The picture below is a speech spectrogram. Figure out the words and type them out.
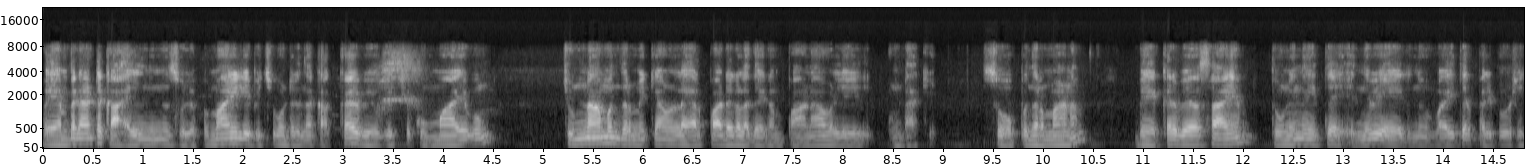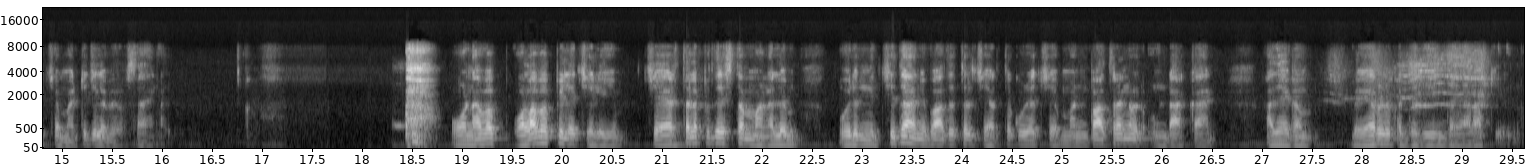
വേമ്പനാട്ട് കായലിൽ നിന്ന് സുലഭമായി ലഭിച്ചുകൊണ്ടിരുന്ന കക്ക ഉപയോഗിച്ച് കുമ്മായവും ചുണ്ണാമ്പും നിർമ്മിക്കാനുള്ള ഏർപ്പാടുകൾ അദ്ദേഹം പാണാവള്ളിയിൽ ഉണ്ടാക്കി. സോപ്പ് നിർമ്മാണം ബേക്കർ വ്യവസായം തുണി നെയ്ത്ത് എന്നിവയായിരുന്നു വൈദ്യർ പരിപോഷിച്ച മറ്റു ചില വ്യവസായങ്ങൾ. ഉണവ ഉളവപ്പിലെ ചെളിയും ചേർത്തല പ്രദേശത്തെ മണലും ഒരു നിശ്ചിത അനുപാതത്തിൽ ചേർത്ത് കുഴച്ച് മൺപാത്രങ്ങൾ ഉണ്ടാക്കാൻ അദ്ദേഹം വേറൊരു പദ്ധതിയും തയ്യാറാക്കിയിരുന്നു.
